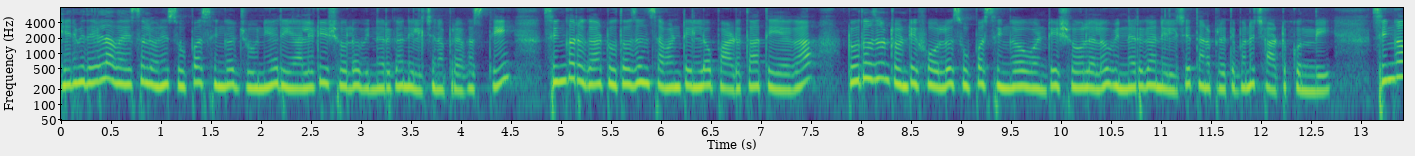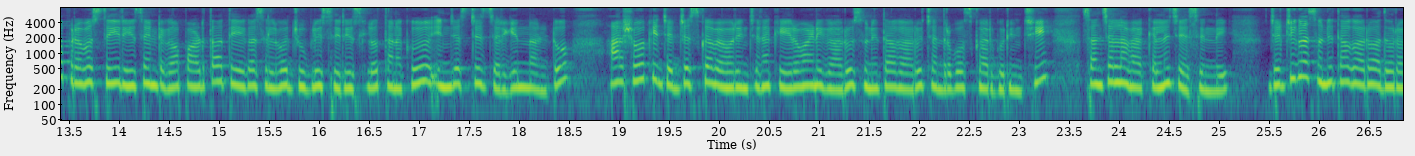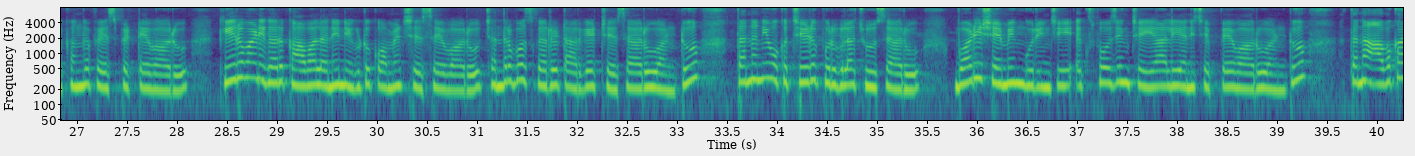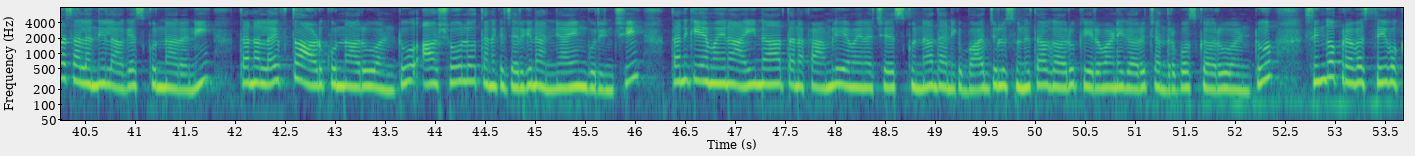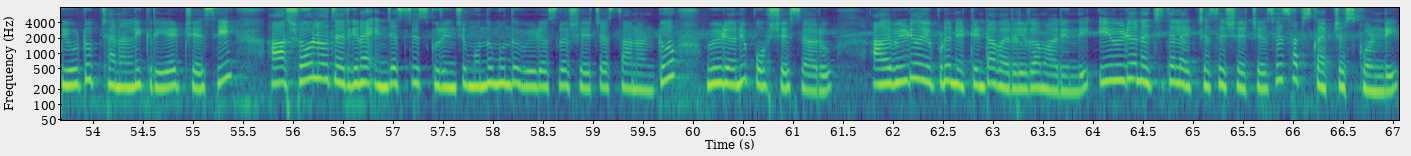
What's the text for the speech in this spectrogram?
ఎనిమిదేళ్ళ వయసులోనే super singer junior reality షోలో విన్నర్గా నిలిచిన ప్రవస్తి సింగర్గా టూ థౌజండ్ సెవెంటీన్లో Paduta Theeyaga two thousand twenty ఫోర్లో సూపర్ సింగర్ వంటి షోలలో విన్నర్గా నిలిచి తన ప్రతిభను చాటుకుంది. సింగర్ ప్రవస్తి రీసెంట్గా పాడుతా తీయగా సిల్వర్ జూబ్లీ సిరీస్లో తనకు ఇంజస్టిస్ జరిగిందంటూ ఆ షోకి జడ్జెస్గా వ్యవహరించిన కీరవాణి గారు సునీత గారు చంద్రబోస్ గారు గురించి సంచలన వ్యాఖ్యలను చేసింది. జడ్జిగా సునీత గారు అదో రకంగా ఫేస్ పెట్టేవారు. కీరవాణి గారు కావాలని నెగటివ్ కామెంట్స్ చేసేవారు. చంద్రబోస్ గారు టార్గెట్ చేశారు అంటూ తనని ఒక చీడ పురుగులా చూశారు. బాడీ షేమింగ్ గురించి ఎక్స్పోజింగ్ చేయాలి అని చెప్పేవారు అంటూ తన అవకాశాలన్నీ లాగేసుకున్నారని తన లైఫ్తో ఆడుకున్నారు అంటూ ఆ షోలో తనకి జరిగిన అన్యాయం గురించి తనకి ఏమైనా అయినా తన ఫ్యామిలీ ఏమైనా చేసుకున్నా దానికి బాధ్యులు సునీత గారు కీరవాణి గారు చంద్రబోస్ గారు అంటూ సింగ ప్రవస్తి ఒక యూట్యూబ్ ఛానల్ని క్రియేట్ చేసి ఆ షోలో జరిగిన ఇంజస్టిస్ గురించి ముందు ముందు వీడియోస్లో షేర్ చేస్తానంటూ వీడియోని పోస్ట్ చేశారు. ఆ వీడియో ఇప్పుడు నెట్టింటా వైరల్గా మారింది. ఈ వీడియో నచ్చితే లైక్ చేసి షేర్ చేసి సబ్స్క్రైబ్ చేసుకోండి.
